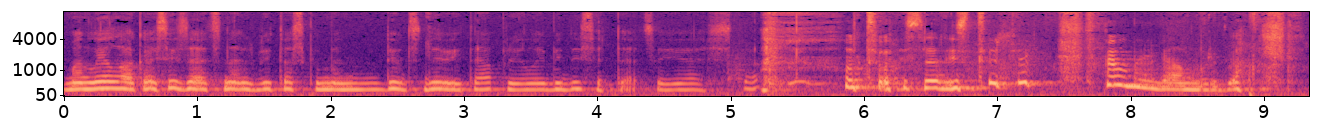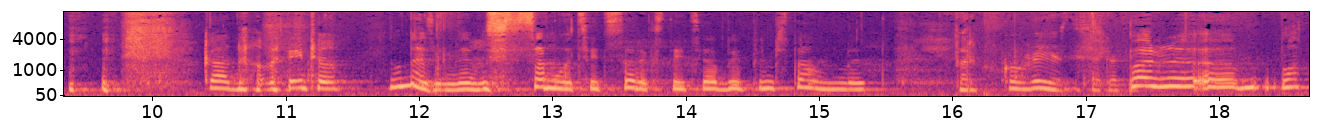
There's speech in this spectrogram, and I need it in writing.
Man lielākais izaicinājums bija tas, ka man 29. aprīlī bija disertācija jāizstāv. To es arī izdarīju. Pilnīgi hamburgā. Kādā veidā? Nu, nezinu, nevis samocīts, sarakstīts jau bija pirms tam, bet Par ko viesi? par, um, Lat,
